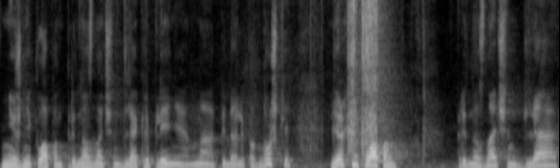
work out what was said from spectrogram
Нижний клапан предназначен для крепления на педали подножки. Верхний клапан предназначен для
